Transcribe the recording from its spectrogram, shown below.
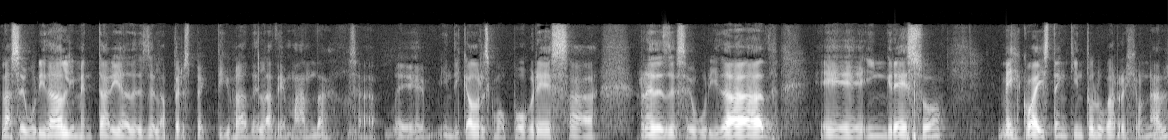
la seguridad alimentaria desde la perspectiva de la demanda, o sea, eh, indicadores como pobreza, redes de seguridad, eh, ingreso. México ahí está en quinto lugar regional.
